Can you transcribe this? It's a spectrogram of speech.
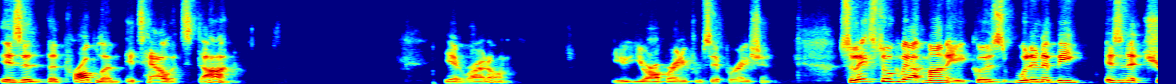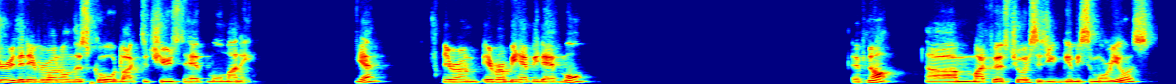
isn't the problem, it's how it's done. Yeah, right on. You, you're operating from separation. So let's talk about money because wouldn't it be, isn't it true that everyone on this call would like to choose to have more money? Yeah? Everyone, everyone be happy to have more? If not, um, my first choice is you can give me some more of yours.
